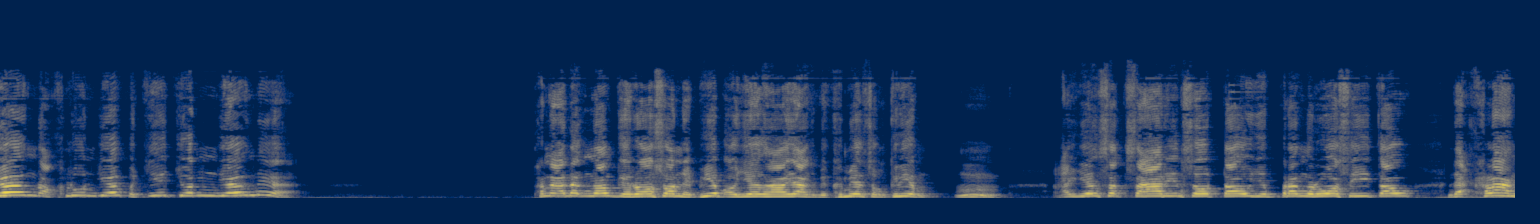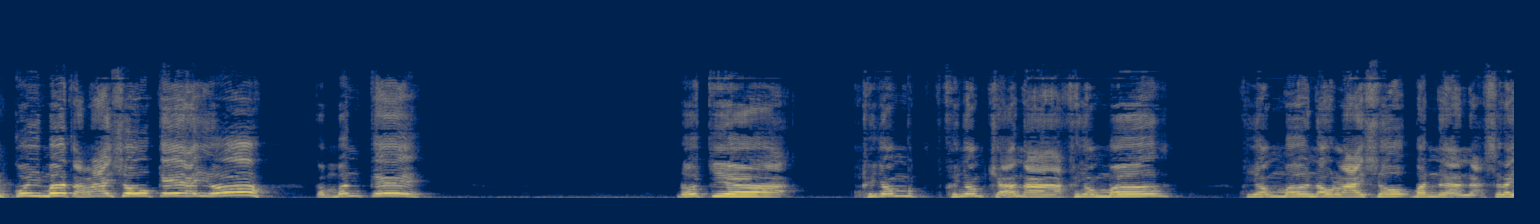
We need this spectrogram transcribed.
យើងដល់ខ្លួនយើងប្រជាជនយើងនេះឋានៈដឹកនាំគេរកសន្តិភាពឲ្យយើងហើយវាគ្មានសង្គ្រាមហើយយើងសិក្សារៀនសូត្រទៅយើងប្រឹងរស់ស៊ីទៅ អ្នកខ្លះអង្គុយមើលតឡាយសូគេអីអូខមមិនគេដូចជាខ្ញុំខ្ញុំច្រើនណាខ្ញុំមើលខ្ញុំមើលនៅ live show បិណ្ឌអ្នកស្រី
